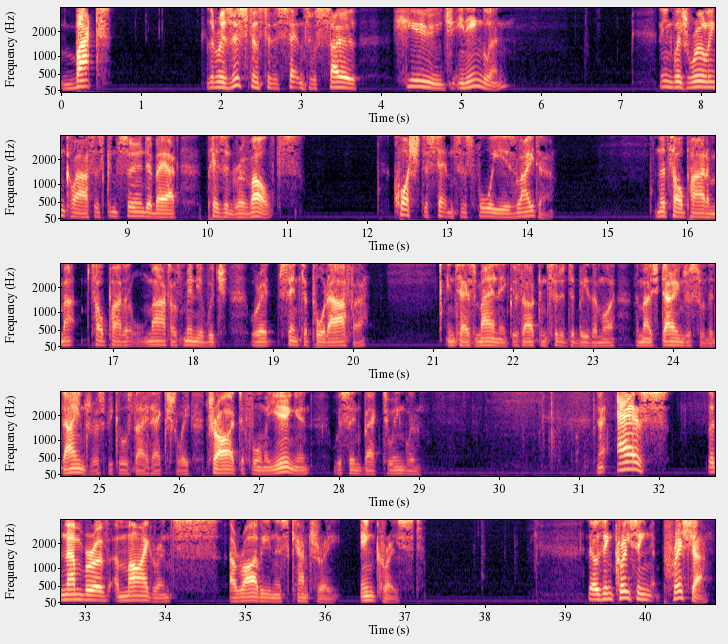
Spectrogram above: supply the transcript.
But the resistance to this sentence was so huge in England. The English ruling classes concerned about peasant revolts quashed the sentences four years later. And that's whole part of Tolpuddle martyrs, many of which were sent to Port Arthur in Tasmania because they were considered to be the, more, the most dangerous of the dangerous because they had actually tried to form a union, were sent back to England. Now, as the number of migrants arriving in this country increased. There was increasing pressure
